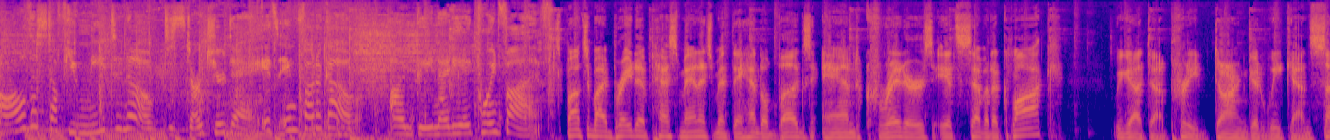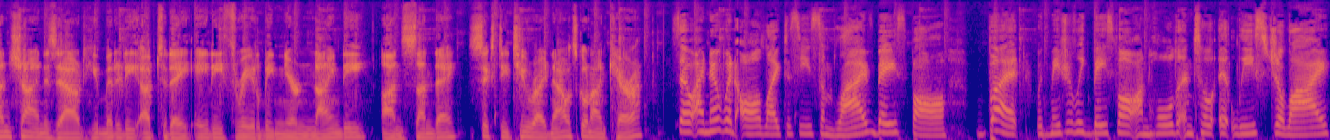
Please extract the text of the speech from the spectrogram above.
All the stuff you need to know to start your day. It's info to go on B98.5. Sponsored by Breda Pest Management. They handle bugs and critters. It's 7 o'clock. We got a pretty darn good weekend. Sunshine is out, humidity up today, 83. It'll be near 90 on Sunday, 62 right now. What's going on, Kara? So I know we'd all like to see some live baseball, but with Major League Baseball on hold until at least July,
